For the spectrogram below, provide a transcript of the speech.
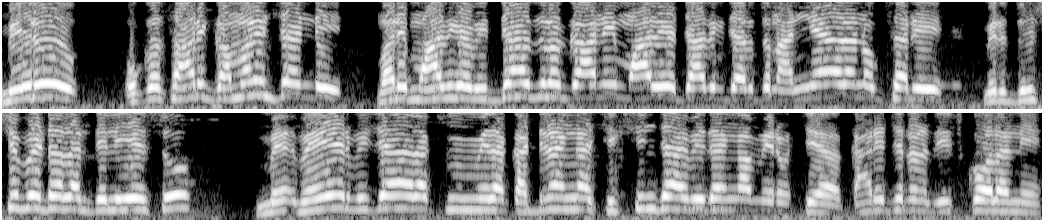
మీరు ఒకసారి గమనించండి. మరి మాదిగా విద్యార్థులకు కానీ మాదిగా జాతికి జరుగుతున్న అన్యాయాలను ఒకసారి మీరు దృష్టి పెట్టాలని తెలియజేస్తూ మే- మేయర్ విజయలక్ష్మి మీద కఠినంగా శిక్షించే విధంగా మీరు కార్యాచరణ తీసుకోవాలని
